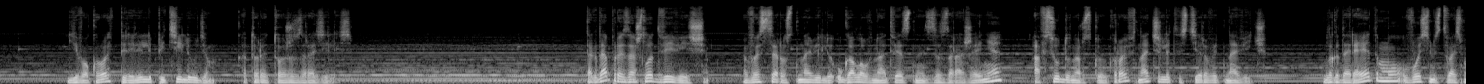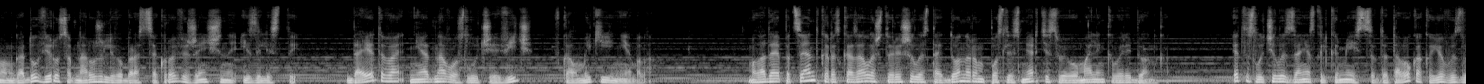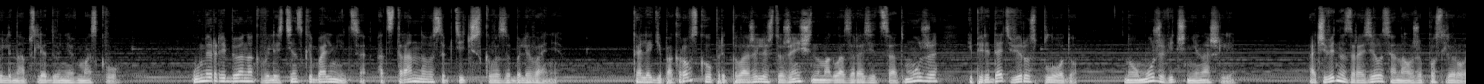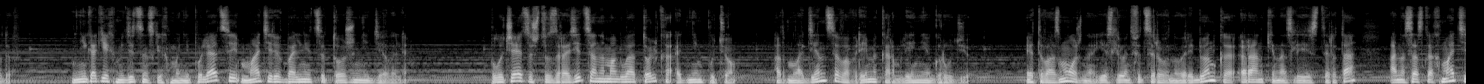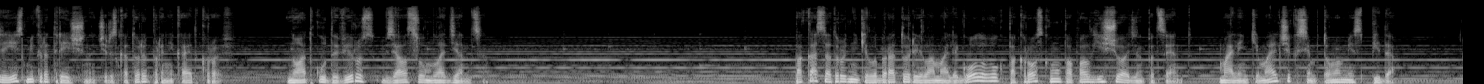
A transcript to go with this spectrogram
Его кровь перелили пяти людям, которые тоже заразились. Тогда произошло две вещи – в СССР установили уголовную ответственность за заражение, а всю донорскую кровь начали тестировать на ВИЧ. Благодаря этому в 1988 году вирус обнаружили в образце крови женщины из Элисты. До этого ни одного случая ВИЧ в Калмыкии не было. Молодая пациентка рассказала, что решила стать донором после смерти своего маленького ребенка. Это случилось за несколько месяцев до того, как ее вызвали на обследование в Москву. Умер ребенок в Элистинской больнице от странного септического заболевания – Коллеги Покровского предположили, что женщина могла заразиться от мужа и передать вирус плоду, но у мужа ВИЧ не нашли. Очевидно, заразилась она уже после родов. Никаких медицинских манипуляций матери в больнице тоже не делали. Получается, что заразиться она могла только одним путем – от младенца во время кормления грудью. Это возможно, если у инфицированного ребенка ранки на слизистой рта, а на сосках матери есть микротрещины, через которые проникает кровь. Но откуда вирус взялся у младенца – Пока сотрудники лаборатории ломали голову, к Покровскому попал еще один пациент – маленький мальчик с симптомами СПИДа.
